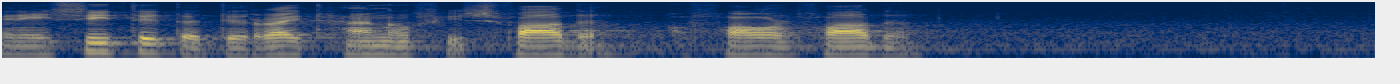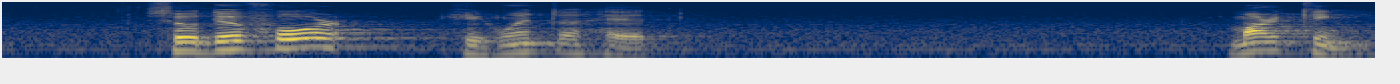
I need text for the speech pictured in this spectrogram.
And he's seated at the right hand of his Father, of our Father. So therefore, he went ahead, marking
